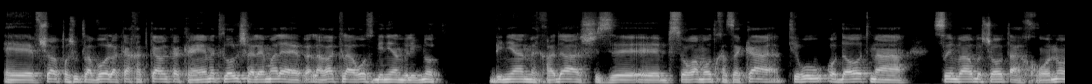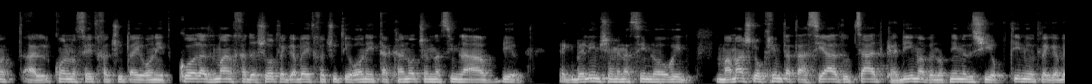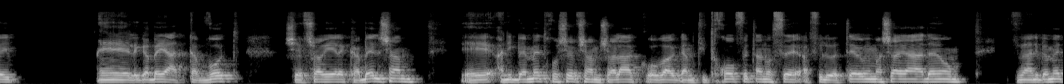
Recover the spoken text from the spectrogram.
אה, אפשר פשוט לבוא, לקחת קרקע קיימת, לא לשלם עליה, אלא רק להרוס בניין ולבנות בניין מחדש, זה אה, בשורה מאוד חזקה. תראו הודעות מה-24 שעות האחרונות על כל נושא התחדשות העירונית, כל הזמן חדשות לגבי התחדשות עירונית, תקנות שמנסים להעביר, הגבלים שמנסים להוריד, ממש לוקחים את התעשייה הזו צעד קדימה ונותנים איזושהי אופטימיות לגבי, לגבי ההטבות שאפשר יהיה לקבל שם. אה, אני באמת חושב שהממשלה הקרובה גם תדחוף את הנושא אפילו יותר ממה שהיה עד היום ואני באמת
